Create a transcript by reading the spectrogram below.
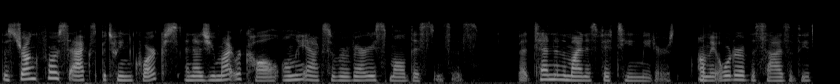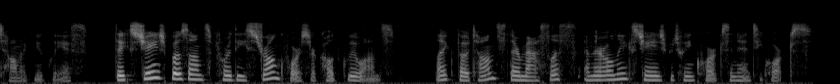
The strong force acts between quarks, and as you might recall, only acts over very small distances, about 10 to the minus 15 meters, on the order of the size of the atomic nucleus. The exchange bosons for the strong force are called gluons. Like photons, they're massless, and they're only exchanged between quarks and antiquarks.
